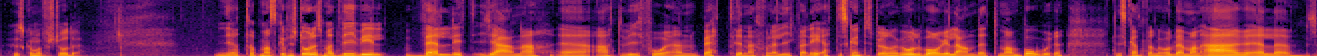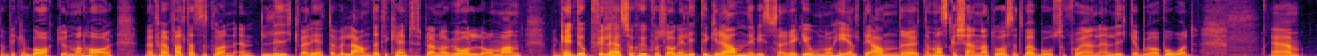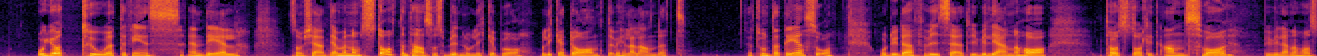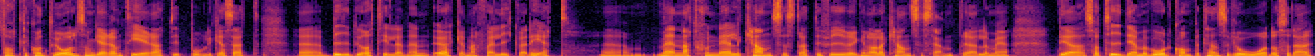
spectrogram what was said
Hur ska man förstå det? Jag tror att man ska förstå det som att vi vill väldigt gärna eh, att vi får en bättre nationell likvärdighet. Det ska inte spela någon roll var i landet man bor. Det ska inte spela någon roll vem man är eller liksom vilken bakgrund man har. Men framförallt att det ska vara en, en likvärdighet över landet. Det kan inte spela någon roll om man, man kan inte uppfylla hälso och sjukvårdslagen lite grann i vissa regioner och helt i andra utan man ska känna att oavsett var jag bor så får jag en, en lika bra vård. Ehm, och jag tror att det finns en del som känner att ja, men om staten tar ansvar så blir det nog lika bra och likadant över hela landet. Jag tror inte att det är så. Och det är därför vi säger att vi vill gärna ha ta ett statligt ansvar vi vill gärna ha en statlig kontroll som garanterar att vi på olika sätt eh, bidrar till en, en ökad nationell likvärdighet eh, med en nationell cancerstrategi, regionala cancercentra eller med det jag sa tidigare med vårdkompetensråd och sådär.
